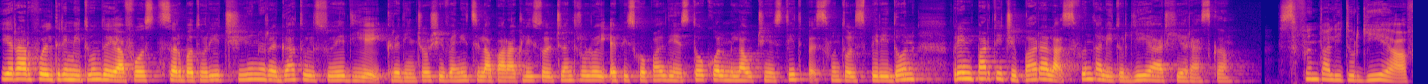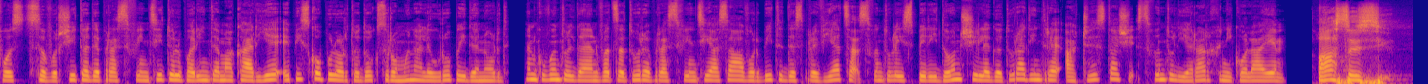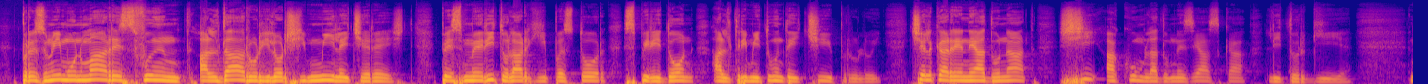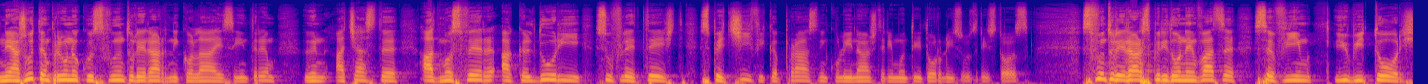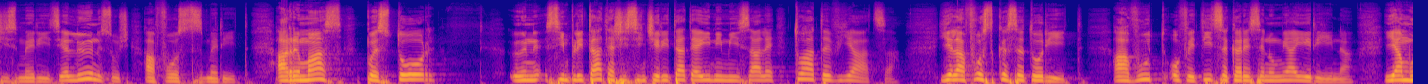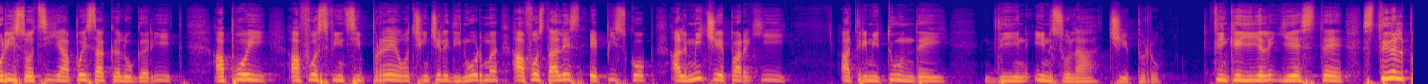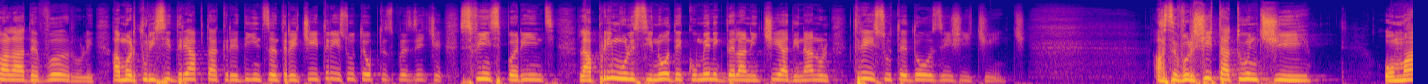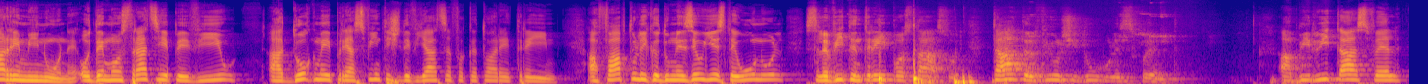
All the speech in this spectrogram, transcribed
Ierarhul Trimitundei a fost sărbătorit și în regatul Suediei. Credincioșii veniți la paraclisul centrului episcopal din Stockholm l-au cinstit pe Sfântul Spiridon prin participarea la Sfânta Liturghie Arhierească. Sfânta Liturghie a fost săvârșită de preasfințitul Părinte Macarie, episcopul ortodox român al Europei de Nord. În cuvântul de învățătură, preasfinția sa a vorbit despre viața Sfântului Spiridon și legătura dintre acesta și Sfântul Ierarh Nicolae. Astăzi Prăznuim un mare sfânt al darurilor și milei cerești, pe smeritul arhipăstor Spiridon al Trimitundei Ciprului, cel care ne-a adunat și acum la dumnezeasca liturghie ne ajută împreună cu Sfântul Erar Nicolae să intrăm în această atmosferă a căldurii sufletești, specifică prasnicului nașterii Mântuitorului Iisus Hristos. Sfântul Erar Spiridon ne învață să fim iubitori și smeriți. El însuși a fost smerit. A rămas păstor în simplitatea și sinceritatea inimii sale toată viața. El a fost căsătorit a avut o fetiță care se numea Irina. I-a murit soția, apoi s-a călugărit, apoi a fost sfințit preot și în cele din urmă a fost ales episcop al micii eparhii a Trimitundei din insula Cipru fiindcă el este stâlp al adevărului, a mărturisit dreapta credință între cei 318 sfinți părinți la primul sinod ecumenic de la Nicea din anul 325. A săvârșit atunci o mare minune, o demonstrație pe viu a dogmei preasfinte și de viață făcătoare treimi, a faptului că Dumnezeu este unul slăvit în trei postasuri, Tatăl, Fiul și Duhul Sfânt. A biruit astfel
